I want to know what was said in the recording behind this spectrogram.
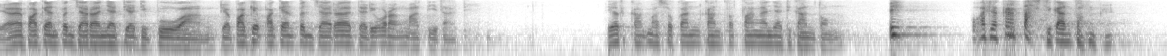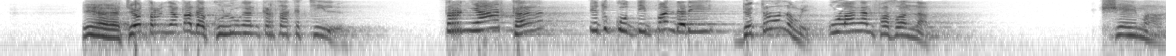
Ya, pakaian penjaranya dia dibuang. Dia pakai pakaian penjara dari orang mati tadi. Dia masukkan kantong tangannya di kantong. Eh, kok ada kertas di kantong? Ya, dia ternyata ada gulungan kertas kecil. Ternyata itu kutipan dari Deuteronomy, ulangan pasal 6. Shema,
